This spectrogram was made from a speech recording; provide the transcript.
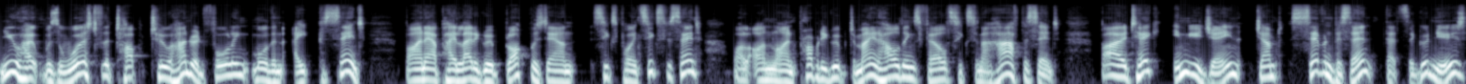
New Hope was the worst for the top 200, falling more than 8%. Buy now, pay later group Block was down 6.6%, while online property group Domain Holdings fell 6.5%. Biotech Imugene jumped 7%, that's the good news,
